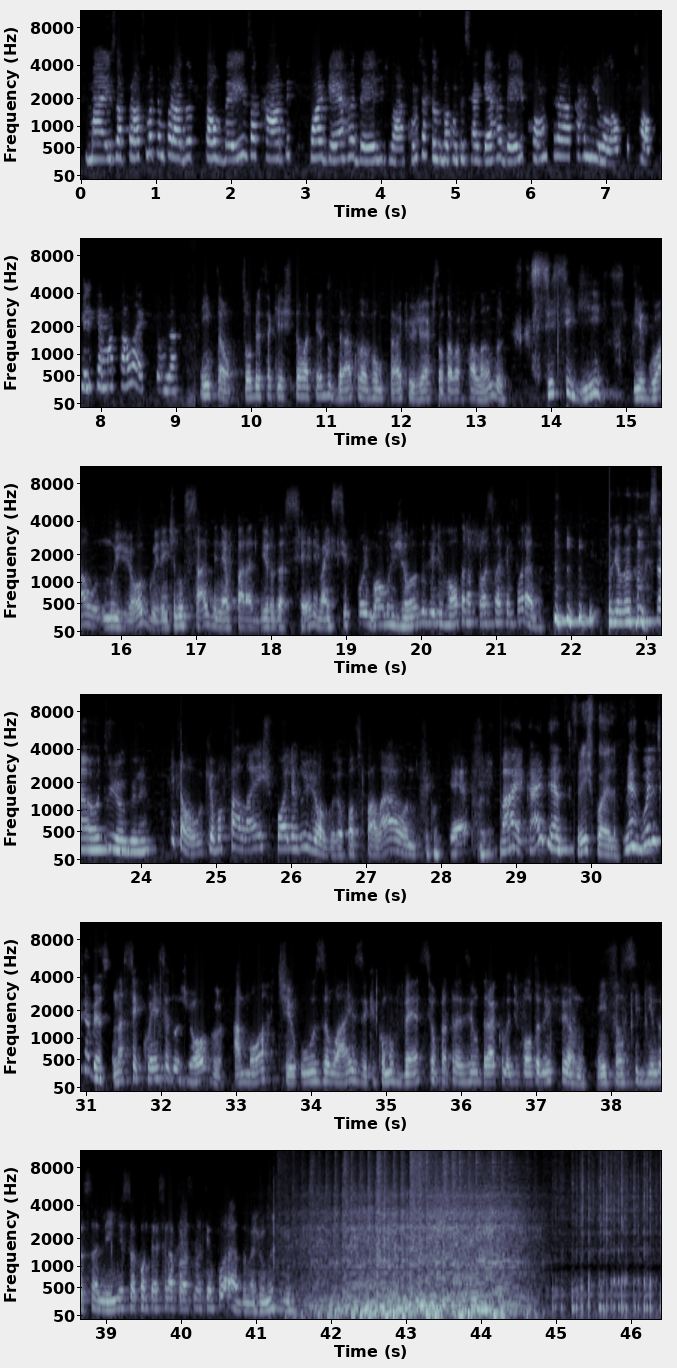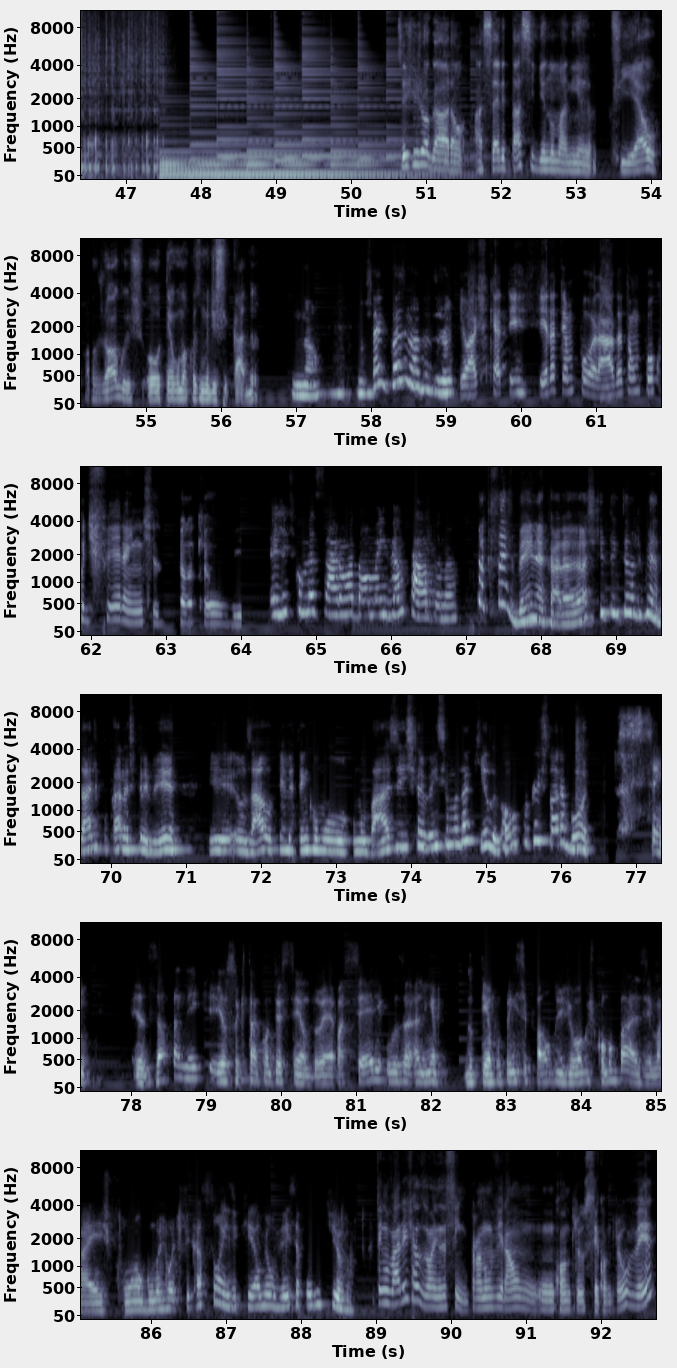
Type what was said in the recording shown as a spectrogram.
Mas a próxima temporada talvez acabe com a guerra deles lá. Com certeza vai acontecer a guerra dele contra a Carmila lá, o pessoal. Porque ele quer matar o Hector, né? Então, sobre essa questão até do Drácula voltar que o Jefferson tava falando, se seguir igual nos jogos, a gente não sabe, né, o paradeiro da série, mas se for igual nos jogos, ele volta na próxima temporada. Porque vai começar outro jogo, né? Então, o que eu vou falar é spoiler dos jogos. Eu posso falar ou não fico quieto? Vai, cai dentro. Free spoiler. Mergulha de cabeça. Na sequência do jogo, a morte usa o Isaac como Vessel para trazer o Drácula de volta do inferno. Então, seguindo essa linha, isso acontece na próxima temporada, mas vamos ver. Vocês que jogaram, a série tá seguindo uma linha fiel aos jogos ou tem alguma coisa modificada? Não. Não segue quase nada do jogo. Eu acho que a terceira temporada tá um pouco diferente pelo que eu vi. Eles começaram a dar uma inventada, né? É o que faz bem, né, cara? Eu acho que tem que ter uma liberdade pro cara escrever e usar o que ele tem como, como base e escrever em cima daquilo, igual qualquer história boa. Sim, exatamente isso que está acontecendo. É, a série usa a linha do tempo principal dos jogos como base, mas com algumas modificações, e que, ao meu ver, isso é positivo. Tem várias razões, assim, pra não virar um, um Ctrl-C, Ctrl-V.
